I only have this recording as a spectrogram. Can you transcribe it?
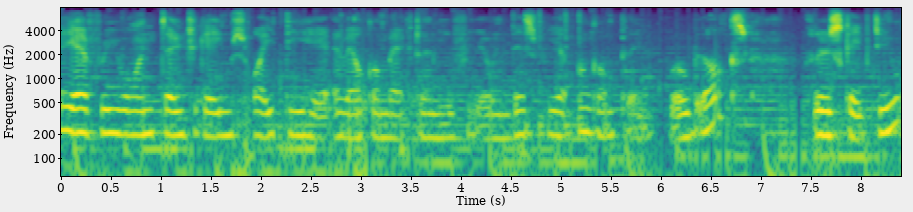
Hey everyone, Teuntje Games YT here and welcome back to a new video. In this video I'm gonna play Roblox Escape 2.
